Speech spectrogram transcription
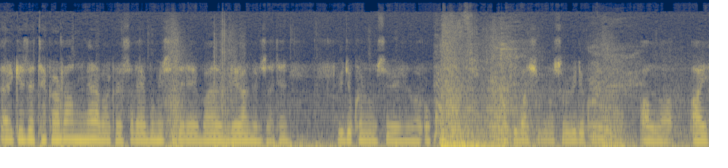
Herkese tekrardan merhaba arkadaşlar. Ee, Bugün sizlere bayağı bir gelmiyor zaten. Video koymam sebebim var. Okul. Okul başlığından sonra video koyuyorum. Allah ay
